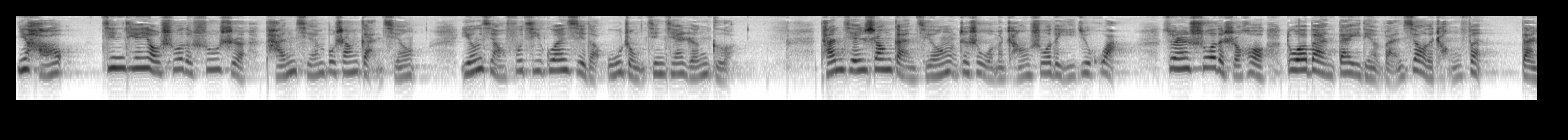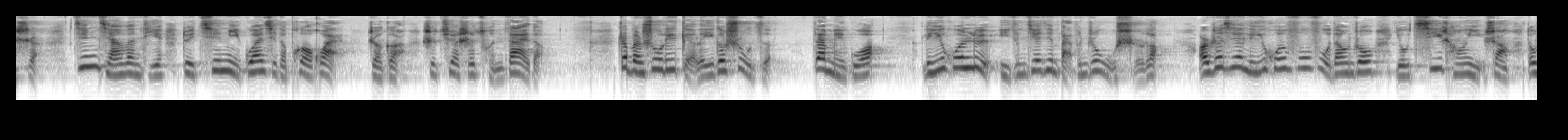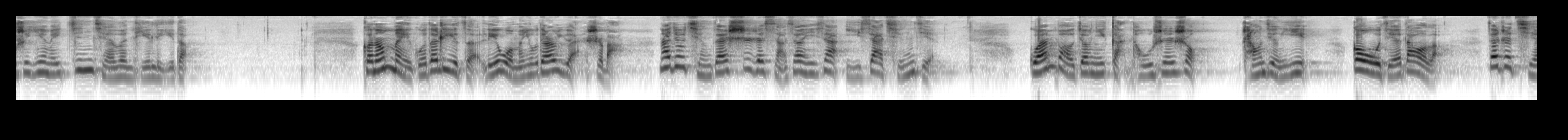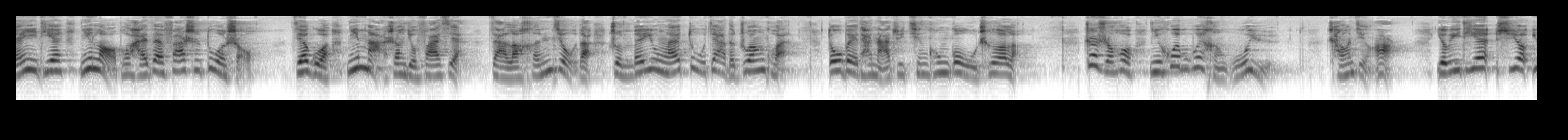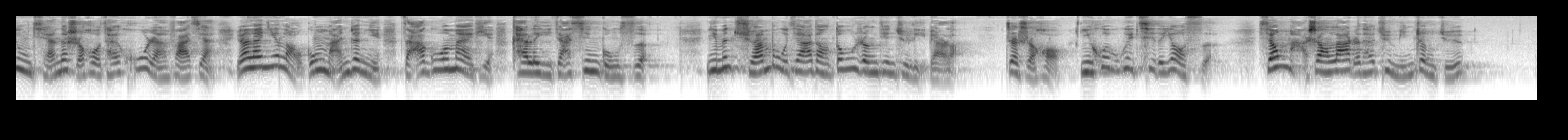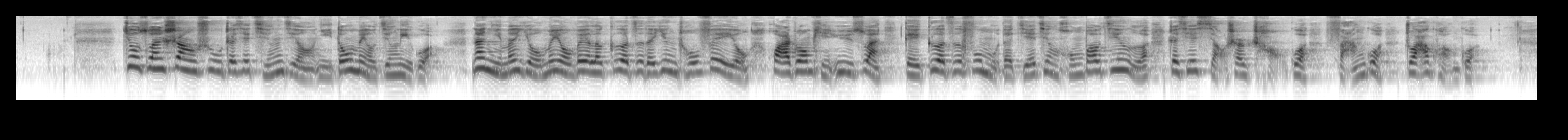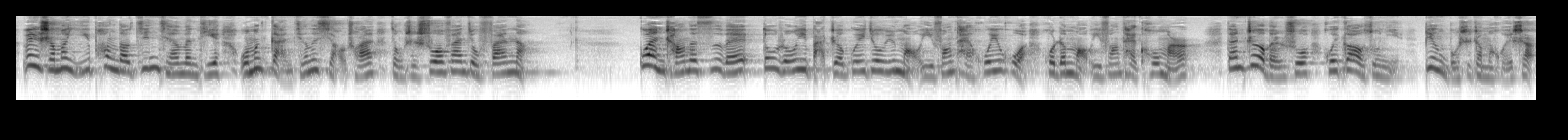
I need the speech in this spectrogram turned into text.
你好，今天要说的书是《谈钱不伤感情：影响夫妻关系的五种金钱人格》。谈钱伤感情，这是我们常说的一句话。虽然说的时候多半带一点玩笑的成分，但是金钱问题对亲密关系的破坏，这个是确实存在的。这本书里给了一个数字，在美国，离婚率已经接近百分之五十了。而这些离婚夫妇当中，有七成以上都是因为金钱问题离的。可能美国的例子离我们有点远，是吧？那就请再试着想象一下以下情节：管保叫你感同身受。场景一：购物节到了，在这前一天，你老婆还在发誓剁手，结果你马上就发现，攒了很久的准备用来度假的专款都被她拿去清空购物车了。这时候你会不会很无语？场景二，有一天需要用钱的时候，才忽然发现，原来你老公瞒着你砸锅卖铁开了一家新公司，你们全部家当都扔进去里边了。这时候你会不会气得要死，想马上拉着他去民政局？就算上述这些情景你都没有经历过。那你们有没有为了各自的应酬费用、化妆品预算、给各自父母的节庆红包金额这些小事儿吵过、烦过、抓狂过？为什么一碰到金钱问题，我们感情的小船总是说翻就翻呢？惯常的思维都容易把这归咎于某一方太挥霍，或者某一方太抠门儿。但这本书会告诉你，并不是这么回事儿。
